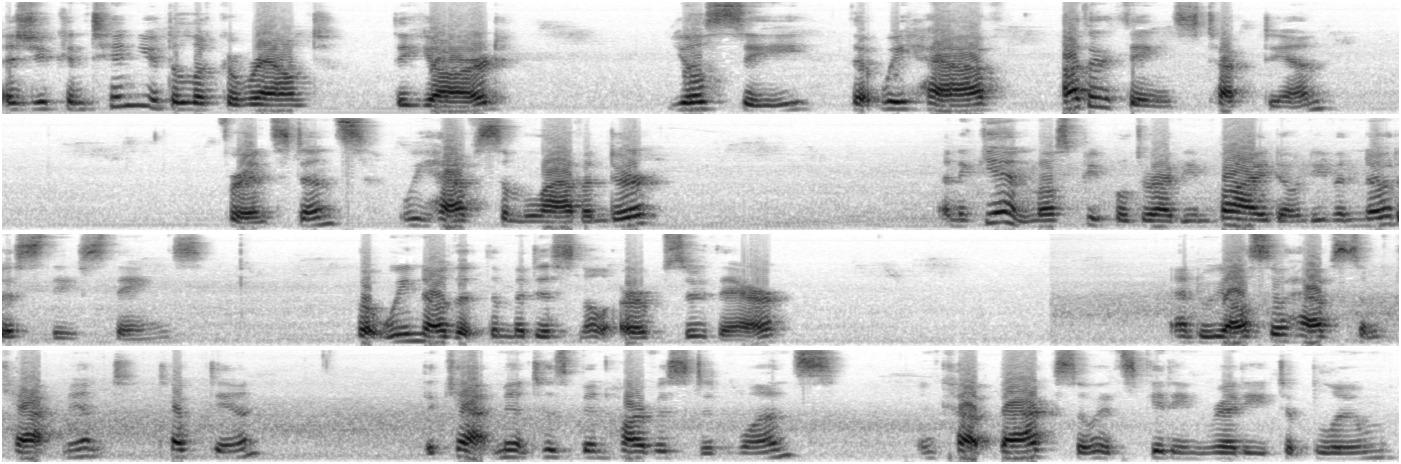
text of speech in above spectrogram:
As you continue to look around the yard, you'll see that we have other things tucked in. For instance, we have some lavender. And again, most people driving by don't even notice these things, but we know that the medicinal herbs are there. And we also have some catmint tucked in. The catmint has been harvested once, and cut back so it's getting ready to bloom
